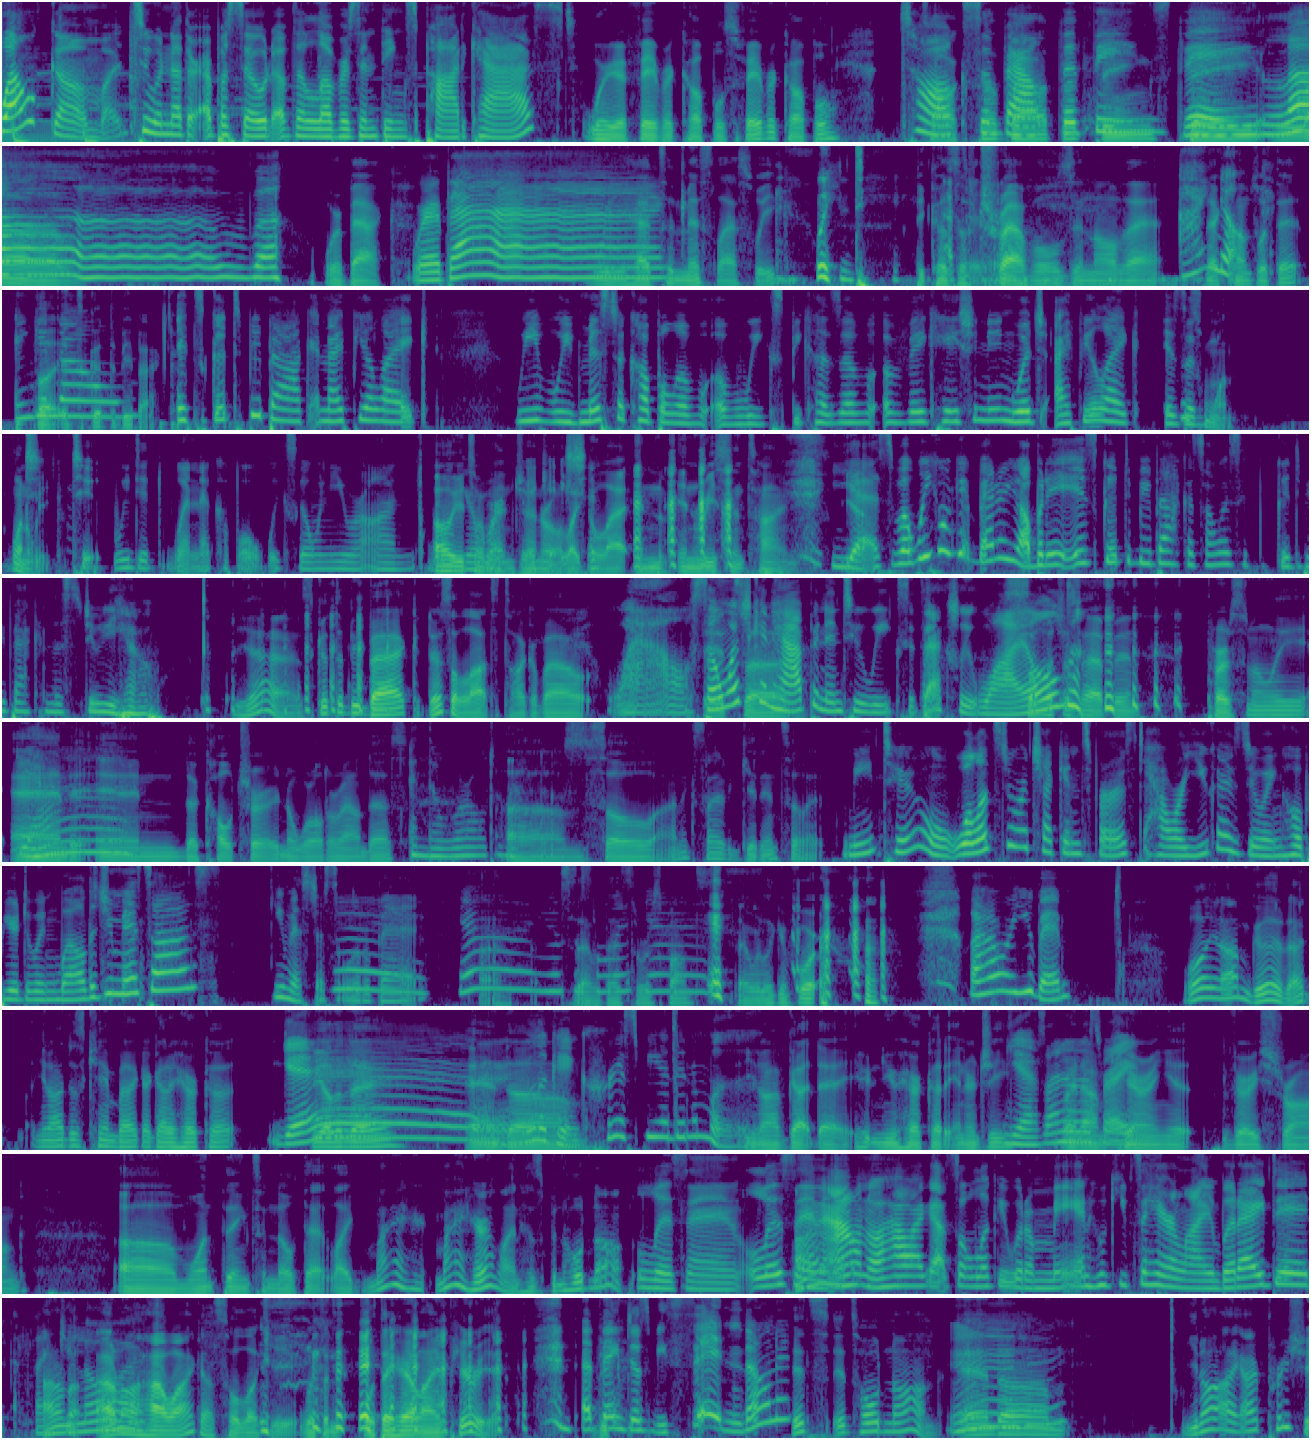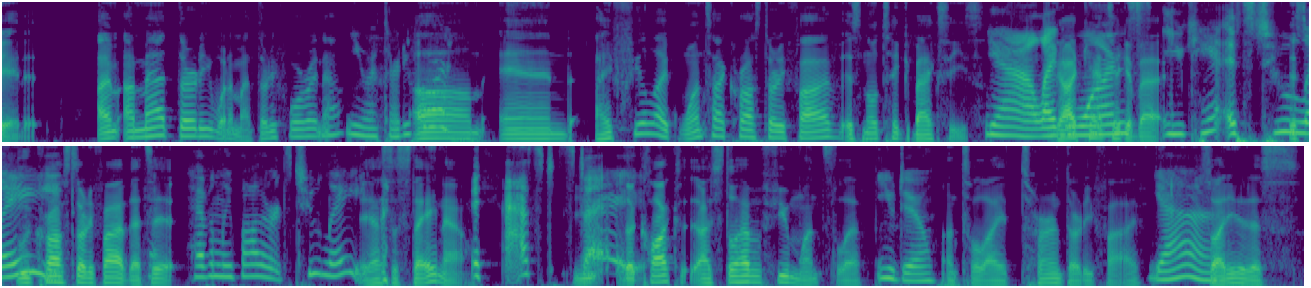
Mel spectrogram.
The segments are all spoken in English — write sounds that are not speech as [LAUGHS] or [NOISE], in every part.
Welcome to another episode of the Lovers and Things podcast. Where your favorite couple's favorite couple Talks, about, the things they love. We're back. We're back. We had to miss last week [LAUGHS] We did. because of travels and all that I that know. comes with it. And But it's good to be back. It's good to be back, and I feel like we've we've missed a couple of, of weeks because of, of vacationing, which I feel like is It's a one. One t- week. two. We did one a couple of weeks ago when you were on. Oh, you're your talking about in general, like the vacation. la- in, [LAUGHS] in recent times. Yeah. Yes, but we gonna get better, y'all. But it is good to be back. It's always good to be back in the studio. Yeah, it's good to be back. There's a lot to talk about. Wow, so It's, much can uh, happen in two weeks. It's actually wild. So much has happened [LAUGHS] personally and Yeah. in the culture in the world around us. in the world around Um, us. so I'm excited to get into it. Me too. Well, let's do our check-ins first. How are you guys doing? Hope you're doing well. Did you miss us? You missed us a little bit. Yeah, you Is that a that's the lot. response Yay. that we're looking for? [LAUGHS] well, how are you, babe? well, you know, I'm good. I you know, I just came back. I got a haircut. Yeah. The other day, and, looking um, crispier than a mug. You know, I've got that new haircut energy. yes, I know right now that's I'm right. carrying it very strong. Um, one thing to note that like my my hairline has been holding on. Listen, listen. I, I- don't know how I got so lucky with a man who keeps a hairline, but I did. Thank I don't you, know. Lord. I don't know how I got so lucky with the with the hairline. Period. [LAUGHS] that thing just be sitting, don't it? It's it's holding on, and Mhm. um, you know, I, I appreciate it. I'm I'm at 30. What am I? 34 right now. You are 34. Um, and I feel like once I cross 35, it's no take backsies. yeah, like God can't take it once back. you can't. It's too It's, late. we cross 35. That's it. Heavenly Father, it's too late. It has to stay now. [LAUGHS] It has to You- stay. the clock. I still have a few months left you do. until I turn 35. Yeah. So I need to just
